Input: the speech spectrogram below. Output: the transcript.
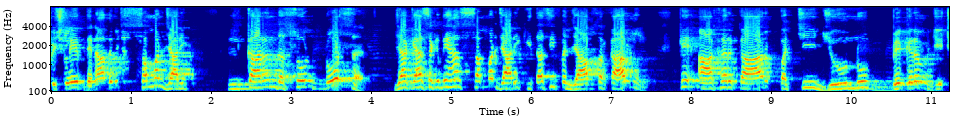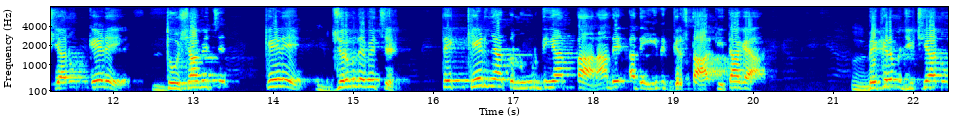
ਪਿਛਲੇ ਦਿਨਾਂ ਦੇ ਵਿੱਚ ਸੰਮਨ ਜਾਰੀ ਕਾਰਨ ਦੱਸੋ ਨੋਟਿਸ ਜਾਂ ਕਹਿ ਸਕਦੇ ਹਾਂ ਸੰਮਨ ਜਾਰੀ ਕੀਤਾ ਸੀ ਪੰਜਾਬ ਸਰਕਾਰ ਨੂੰ ਕਿ ਆਖਰਕਾਰ 25 ਜੂਨ ਨੂੰ ਵਿਕਰਮ ਜੀਠੀਆ ਨੂੰ ਕਿਹੜੇ ਦੋਸ਼ਾਂ ਵਿੱਚ, ਕਿਹੜੇ ਜੁਰਮ ਦੇ ਵਿੱਚ ਤੇ ਕਿਹੜੀਆਂ ਕਾਨੂੰਨ ਦੀਆਂ ਧਾਰਾਂ ਦੇ ਅਧੀਨ ਗ੍ਰਿਫਤਾਰ ਕੀਤਾ ਗਿਆ? ਬਿਕਰਮ ਜੀਠੀਆ ਨੂੰ,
